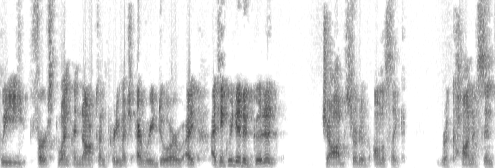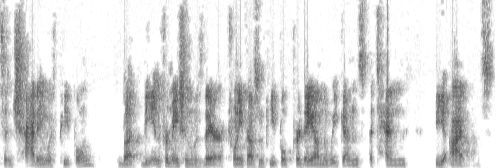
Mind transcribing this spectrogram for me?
We first went and knocked on pretty much every door. I, I think we did a good job, sort of almost like reconnaissance and chatting with people, but the information was there. 20,000 people per day on the weekends attend the islands.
